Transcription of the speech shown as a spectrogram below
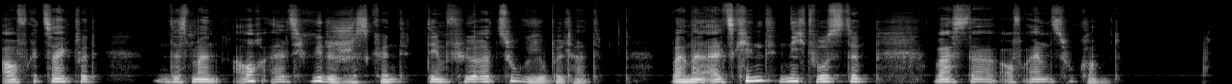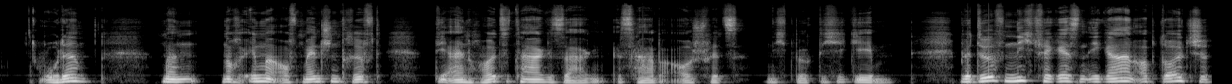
aufgezeigt wird, dass man auch als jüdisches Kind dem Führer zugejubelt hat, weil man als Kind nicht wusste, was da auf einen zukommt. Oder man noch immer auf Menschen trifft, die einen heutzutage sagen, es habe Auschwitz nicht wirklich gegeben. Wir dürfen nicht vergessen, egal ob Deutsche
